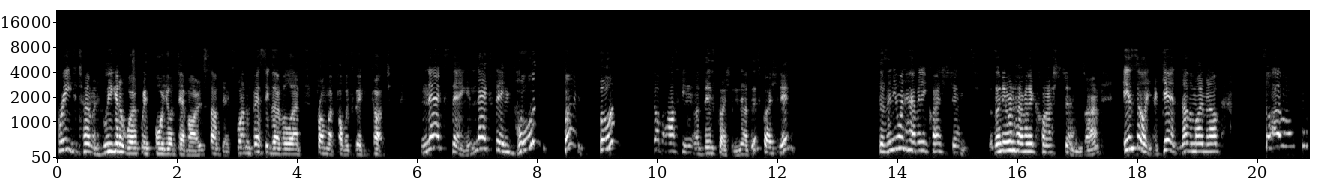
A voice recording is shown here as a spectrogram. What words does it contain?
predetermine who you're going to work with for your demo subjects. One of the best things I've ever learned from my public speaking coach. Next thing, next thing, pull, pull, pull. Stop asking this question. Now, this question is Does anyone have any questions? Does anyone have any questions? All right. Instantly, again, another moment of silence.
